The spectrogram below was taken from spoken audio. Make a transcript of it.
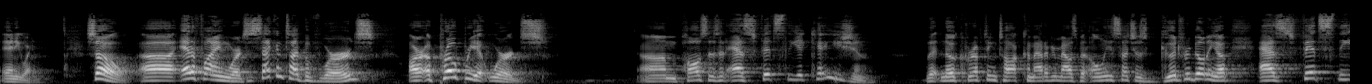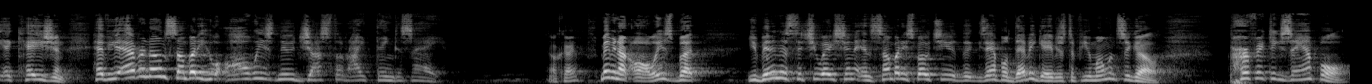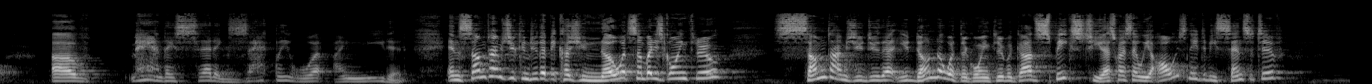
Anyway, So, uh, edifying words. The second type of words are appropriate words. Um, Paul says it as fits the occasion. Let no corrupting talk come out of your mouths, but only such as good for building up, as fits the occasion. Have you ever known somebody who always knew just the right thing to say? Okay? Maybe not always, but you've been in a situation and somebody spoke to you, the example Debbie gave just a few moments ago. Perfect example of, man, they said exactly what I needed. And sometimes you can do that because you know what somebody's going through. Sometimes you do that, you don't know what they're going through, but God speaks to you. That's why I say we always need to be sensitive,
